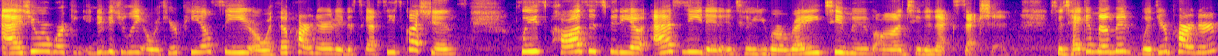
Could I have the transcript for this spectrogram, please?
As you are working individually or with your PLC or with a partner to discuss these questions, please pause this video as needed until you are ready to move on to the next section. So take a moment with your partner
